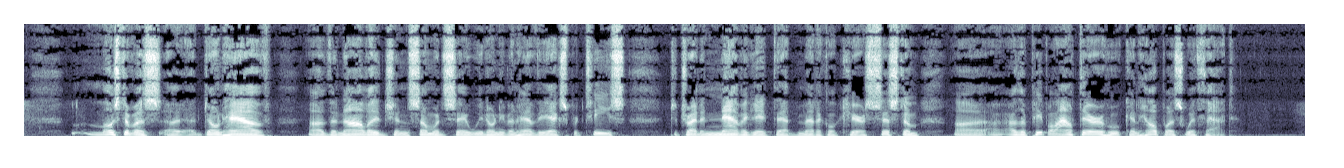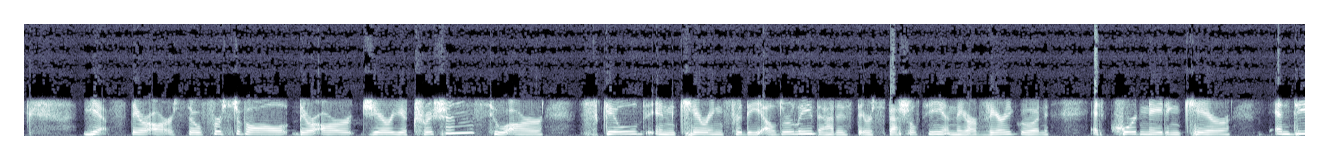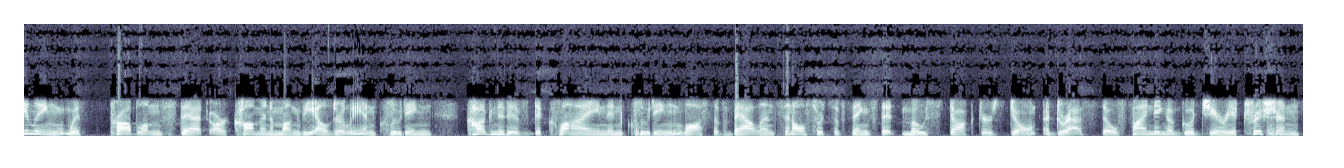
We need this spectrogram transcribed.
Most of us uh, don't have uh, the knowledge, and some would say we don't even have the expertise to try to navigate that medical care system. Uh, are there people out there who can help us with that? Yes, there are. So, first of all, there are geriatricians who are skilled in caring for the elderly. That is their specialty, and they are very good at coordinating care and dealing with problems that are common among the elderly, including cognitive decline, including loss of balance, and all sorts of things that most doctors don't address. So, finding a good geriatrician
